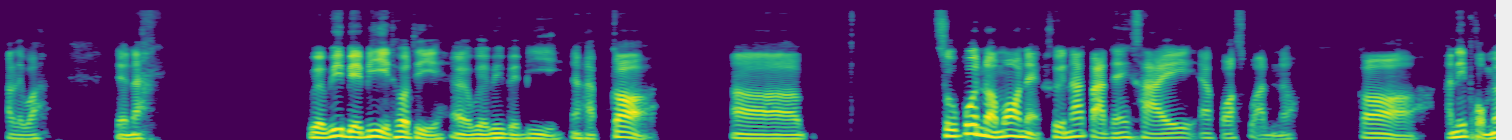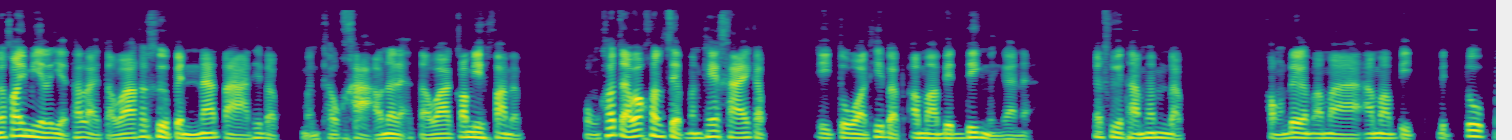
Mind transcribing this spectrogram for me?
อะไรวะ เดี๋ยวนะ Webby Baby โทษทีเออ Webby Baby นะครับ ก็เอ่อ Super Normal เนี่ยคือหน้าตาคล้ายๆ Air Force One เนาะก็อันนี้ผมไม่ค่อยมีละเอียดเท่าไหร่แต่ว่าก็คือเป็นหน้าตาที่แบบเหมือนขาวๆนั่นแหละ แต่ว่าก็มีความแบบผมเข้าใจว่า concept มันคล้ายๆ กับไอตัวที่แบบเอามา bending เหมือนกันอะ ก็คือทำให้มันแบบของเดิมเอามาเอามาบิดบิดรูปให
